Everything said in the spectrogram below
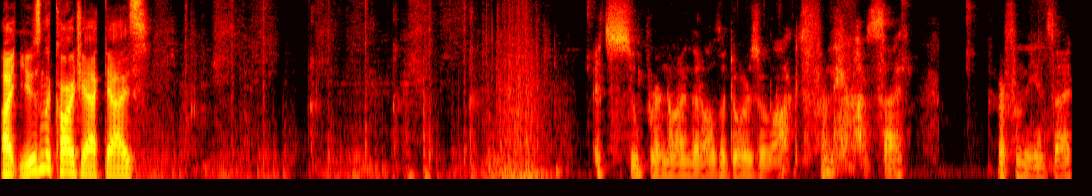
All right, using the car jack, guys. It's super annoying that all the doors are locked from the outside or from the inside.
